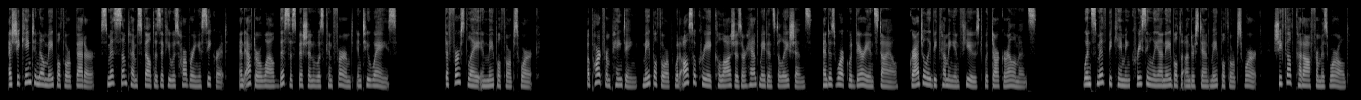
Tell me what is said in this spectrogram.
As she came to know Mapplethorpe better, Smith sometimes felt as if he was harboring a secret, and after a while, this suspicion was confirmed in two ways. The first lay in Mapplethorpe's work. Apart from painting, Mapplethorpe would also create collages or handmade installations, and his work would vary in style, gradually becoming infused with darker elements. When Smith became increasingly unable to understand Mapplethorpe's work, she felt cut off from his world.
